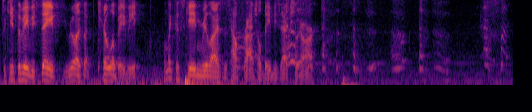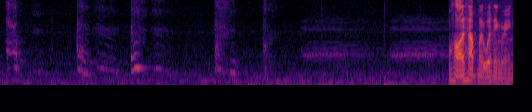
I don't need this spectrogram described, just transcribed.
to keep the baby safe? You realize that kill a baby. I don't think this game realizes how fragile babies actually are. Well, I have my wedding ring.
